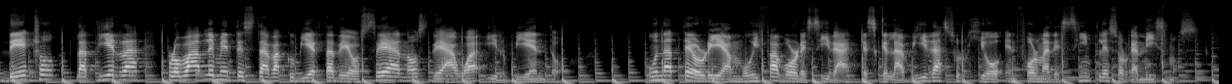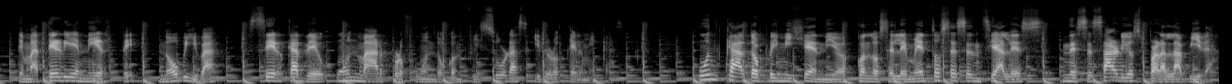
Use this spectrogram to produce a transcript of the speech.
De hecho, la Tierra probablemente estaba cubierta de océanos de agua hirviendo. Una teoría muy favorecida es que la vida surgió en forma de simples organismos, de materia inerte, no viva, cerca de un mar profundo con fisuras hidrotérmicas. Un caldo primigenio con los elementos esenciales necesarios para la vida,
